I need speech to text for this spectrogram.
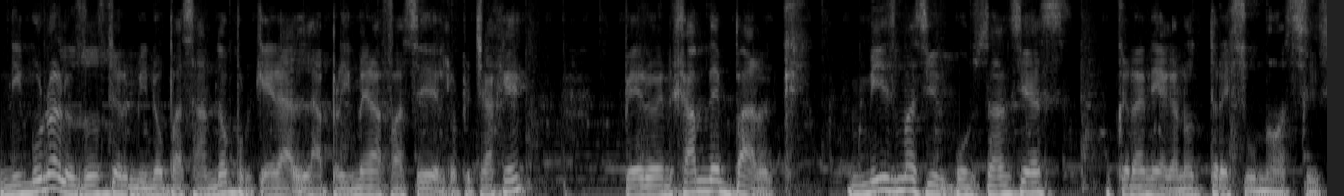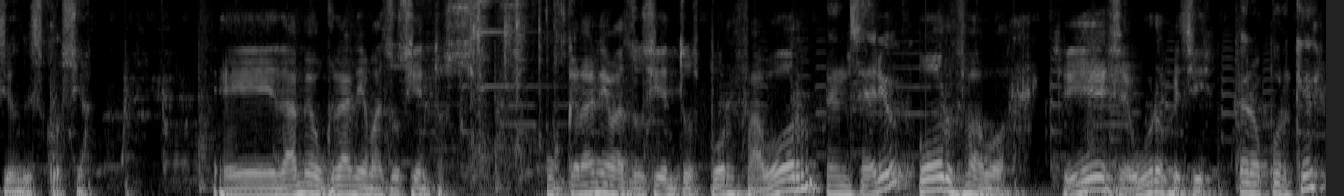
Ninguno de los dos terminó pasando porque era la primera fase del repechaje. Pero en Hamden Park, mismas circunstancias, Ucrania ganó 3-1 a selección de Escocia. Eh, dame Ucrania más 200. Ucrania más 200, por favor. ¿En serio? Por favor. Sí, seguro que sí. ¿Pero por qué?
